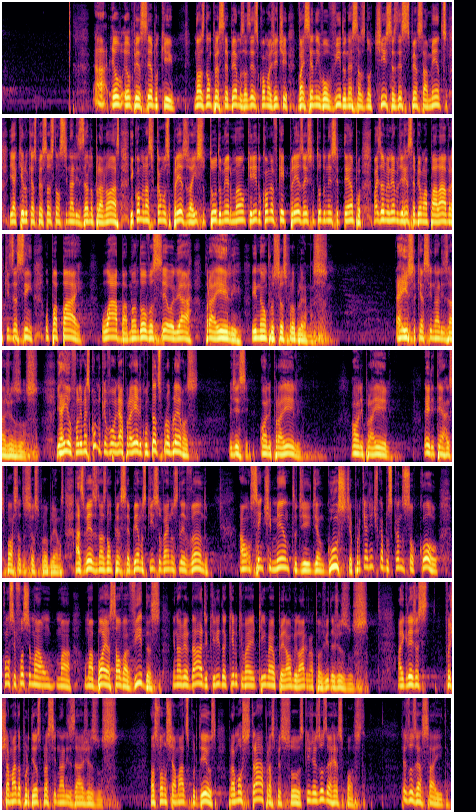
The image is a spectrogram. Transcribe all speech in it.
Ah, eu, eu percebo que nós não percebemos, às vezes, como a gente vai sendo envolvido nessas notícias, nesses pensamentos e aquilo que as pessoas estão sinalizando para nós, e como nós ficamos presos a isso tudo, meu irmão querido, como eu fiquei preso a isso tudo nesse tempo, mas eu me lembro de receber uma palavra que diz assim: o papai o Abba mandou você olhar para Ele e não para os seus problemas. É isso que é sinalizar Jesus. E aí eu falei, mas como que eu vou olhar para Ele com tantos problemas? Ele disse: olhe para Ele, olhe para Ele. Ele tem a resposta dos seus problemas. Às vezes nós não percebemos que isso vai nos levando a um sentimento de, de angústia, porque a gente fica buscando socorro como se fosse uma, uma, uma boia salva-vidas, e na verdade, querido, aquilo que vai, quem vai operar o milagre na tua vida é Jesus. A igreja foi chamada por Deus para sinalizar Jesus. Nós fomos chamados por Deus para mostrar para as pessoas que Jesus é a resposta, Jesus é a saída.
